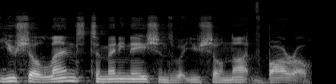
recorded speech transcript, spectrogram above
you shall lend to many nations, but you shall not borrow.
